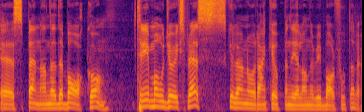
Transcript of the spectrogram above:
Eh, Spännande där bakom. Tre Mojo Express skulle jag nog ranka upp en del om det blir barfotade.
